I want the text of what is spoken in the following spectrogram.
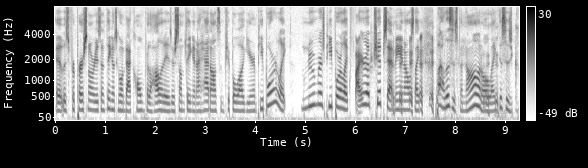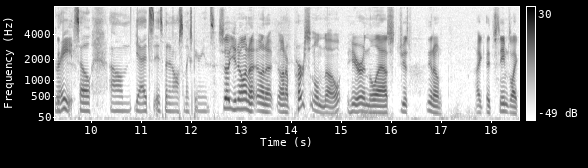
It was for personal reasons. I think I was going back home for the holidays or something, and I had on some Chippewa gear, and people were like, numerous people are like fire up chips at me, and I was like, wow, this is phenomenal. Like this is great. So, um, yeah, it's it's been an awesome experience. So you know, on a on a on a personal note, here in the last just you know, I, it seems like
